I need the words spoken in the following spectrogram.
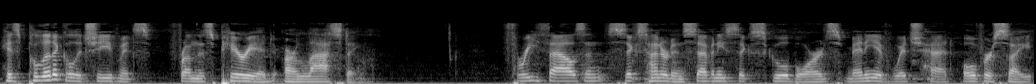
His political achievements from this period are lasting. 3,676 school boards, many of which had oversight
